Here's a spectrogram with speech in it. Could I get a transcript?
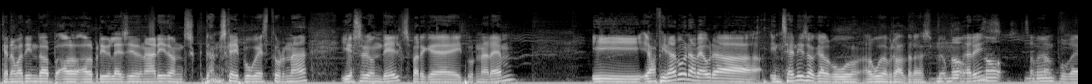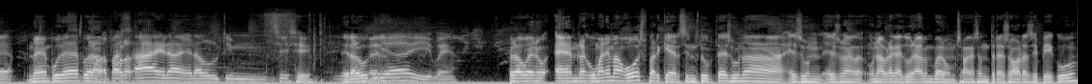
que no va tindre el, el, el privilegi d'anar-hi doncs, doncs que hi pogués tornar i jo seré un d'ells perquè hi tornarem I, i al final vau anar a veure incendis o què algú, algú de vosaltres? No? No, no vam poder. No vam poder, però... Va passar, era, era l'últim Sí, sí, era l'últim. dia i bé. Però bueno, eh, em recomanem agost perquè sens dubte és una, és un, és una, una obra que dura, bueno, em sembla que són 3 hores i pico,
